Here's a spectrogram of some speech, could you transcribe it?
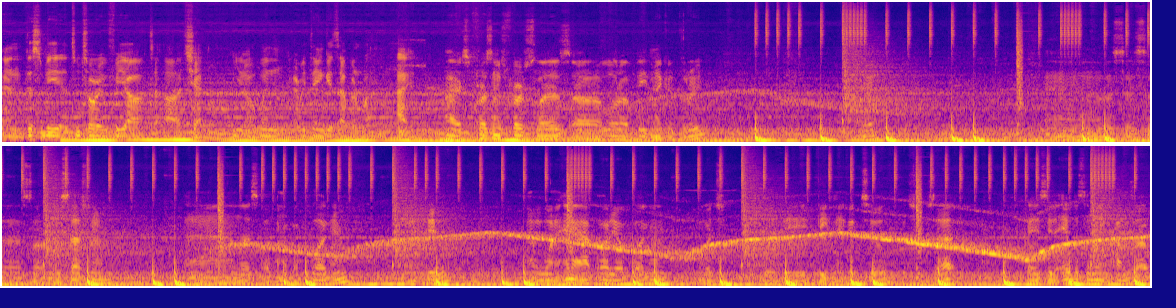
And this will be a tutorial for y'all to uh, check, you know, when everything gets up and running. Alright? Alright, so first things first, let's uh, load up Beatmaker 3. Okay. And let's just uh, start a new session. And let's open up a plugin here. And we want an in-app audio plugin, which will be Beatmaker 2, which is that. Okay, you see the Ableton link comes up,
